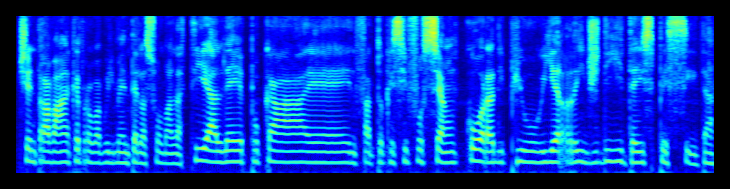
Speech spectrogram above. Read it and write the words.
c'entrava anche probabilmente la sua malattia all'epoca e il fatto che si fosse ancora di più irrigidita e ispessita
